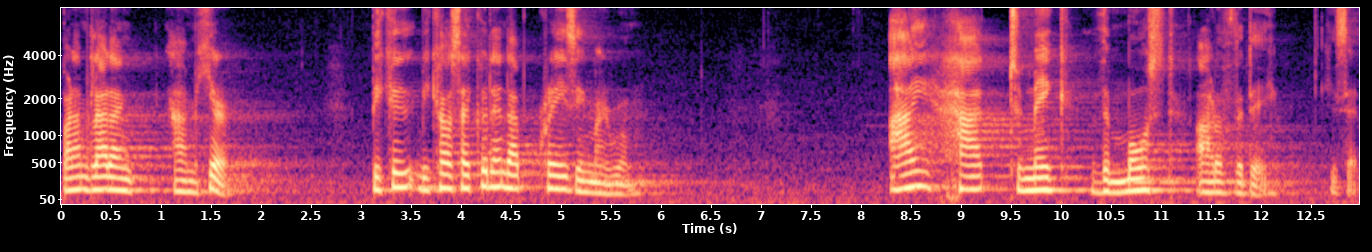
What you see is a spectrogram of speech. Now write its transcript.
but I'm glad I'm, I'm here because, because I could end up crazy in my room. I had to make the most out of the day, he said.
